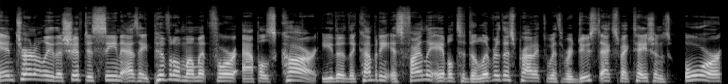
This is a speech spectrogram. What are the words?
Internally, the shift is seen as a pivotal moment for Apple's car. Either the company is finally able to deliver this product with reduced expectations, or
